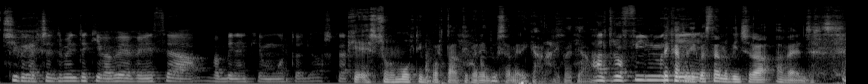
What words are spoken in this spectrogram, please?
Sì, perché recentemente chi va bene a Venezia va bene anche molto agli Oscar. che sono molto importanti per l'industria americana, ripetiamo. Altro film Peccato che... che quest'anno vincerà Avengers.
